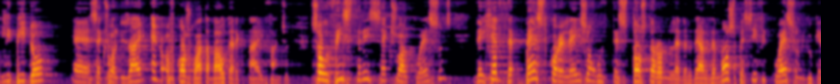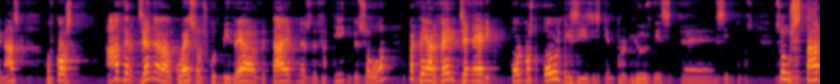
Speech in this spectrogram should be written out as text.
libido, uh, sexual desire, and of course, what about erectile function? So these three sexual questions, they have the best correlation with testosterone level. They are the most specific questions you can ask. Of course, other general questions could be there, the tiredness, the fatigue, and so on, but they are very generic. Almost all diseases can produce these uh, symptoms. So start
